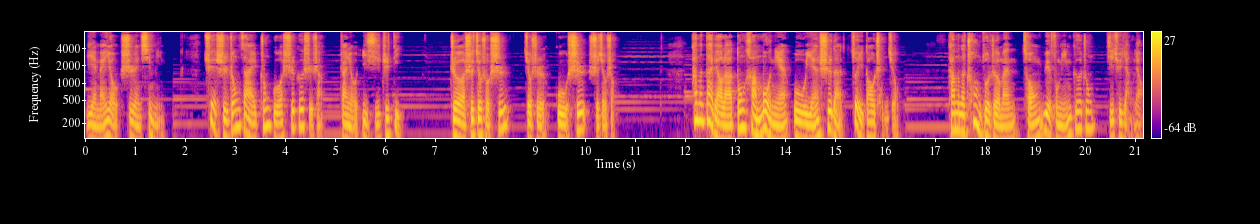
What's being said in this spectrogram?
也没有诗人姓名，却始终在中国诗歌史上占有一席之地。这十九首诗就是古诗十九首。他们代表了东汉末年五言诗的最高成就。他们的创作者们从乐府民歌中汲取养料，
